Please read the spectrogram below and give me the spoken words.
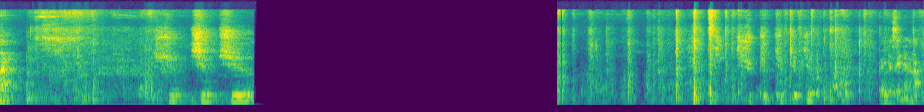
มา ชุบชุบชุบชุบชุบชุบชุบชุบไปจะเสร็จนะครับ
